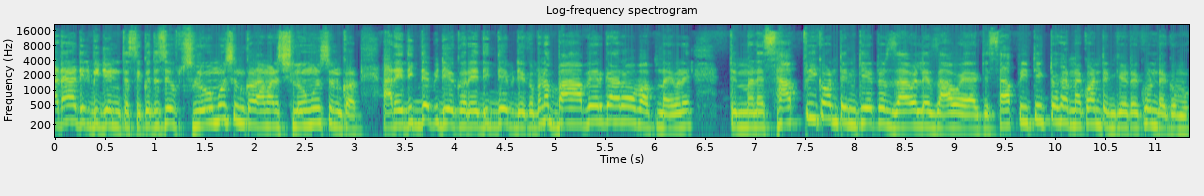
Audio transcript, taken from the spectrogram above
আডাআডির ভিডিও নিতেছে, কইতেছে স্লো মোশন কর, আমার স্লো মোশন কর। আর এদিক দিয়ে ভিডিও করে, এদিক দিয়ে ভিডিও কর মানে বাবের কারও অভাব নাই মানে মানে সাপ্রি কন্টেন্ট ক্রিয়েটর যা হলে যা হয় আর কি। সাপ্রি টিকটকার না কন্টেন্ট ক্রিয়েটর কোনটা কমু?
